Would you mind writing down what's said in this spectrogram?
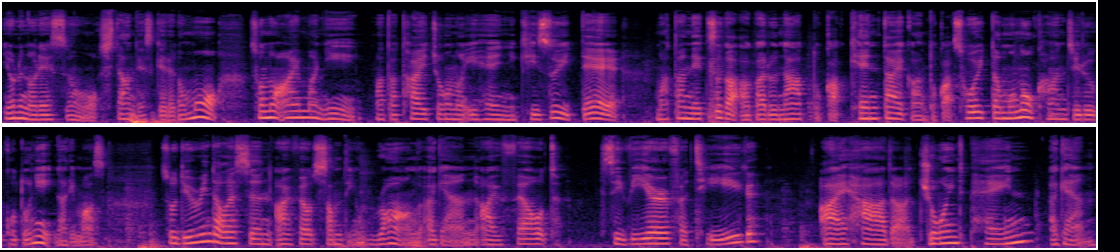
夜のレッスンをしたんですけれどもその合間にまた体調の異変に気づいてまた熱が上がるなとか倦怠感とかそういったものを感じることになります。So during the lesson I felt something wrong again. I felt severe fatigue. I had a joint pain again.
